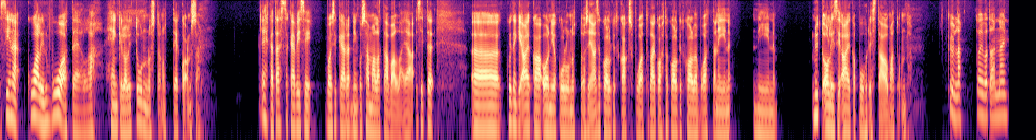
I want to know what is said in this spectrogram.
siinä kuolin vuoteella henkilö oli tunnustanut tekonsa. Ehkä tässä kävisi, voisi käydä niin kuin samalla tavalla. Ja sitten ö, kuitenkin aikaa on jo kulunut tosiaan se 32 vuotta tai kohta 33 vuotta, niin, niin nyt olisi aika puhdistaa omatunto. Kyllä, toivotaan näin.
